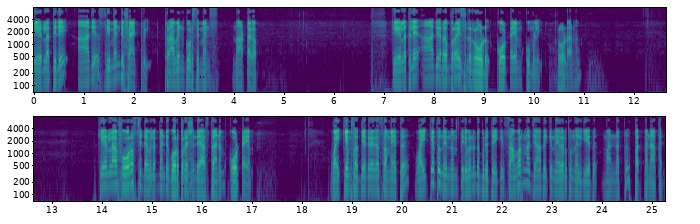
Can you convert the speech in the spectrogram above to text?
കേരളത്തിലെ ആദ്യ cement factory Travancore cements Nattakam. കേരളത്തിലെ ആദ്യ റബ്ബറൈസ്ഡ് റോഡ് കോട്ടയം കുമളി റോഡാണ്. കേരള ഫോറസ്റ്റ് ഡെവലപ്മെന്റ് കോർപ്പറേഷന്റെ ആസ്ഥാനം കോട്ടയം. വൈക്കം സത്യാഗ്രഹ സമയത്ത് വൈക്കത്തു നിന്നും തിരുവനന്തപുരത്തേക്ക് സവർണ ജാഥയ്ക്ക് നേതൃത്വം നൽകിയത് മന്നത്ത് പത്മനാഭൻ.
